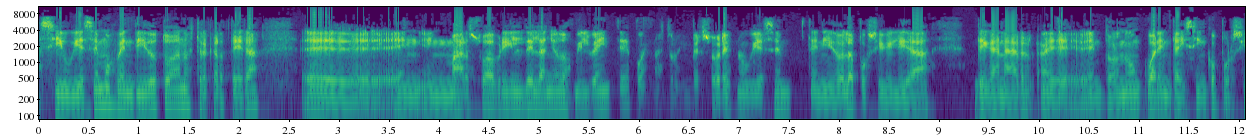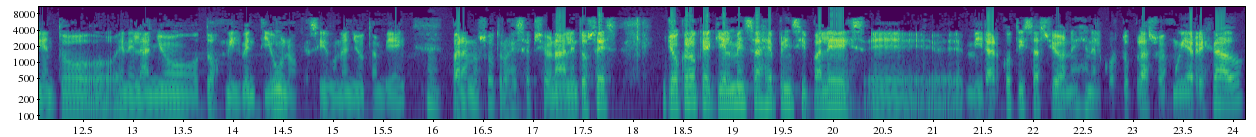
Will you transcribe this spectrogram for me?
si hubiésemos vendido toda nuestra cartera eh, en, en, marzo, abril del año 2020, pues nuestros inversores no hubiesen tenido la posibilidad de ganar eh, en torno a un 45% en el año 2021, que ha sido un año también ah. para nosotros excepcional. Entonces, yo creo que aquí el mensaje principal es eh, mirar cotizaciones en el corto plazo es muy arriesgado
